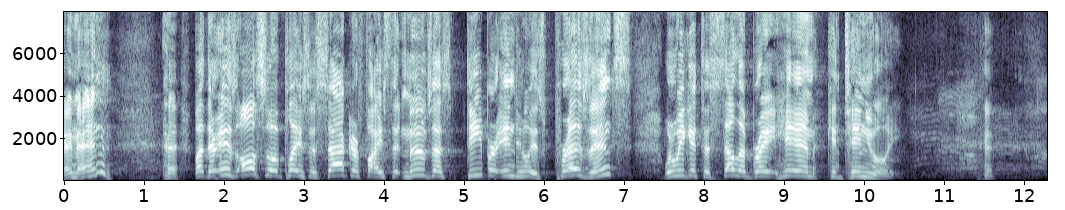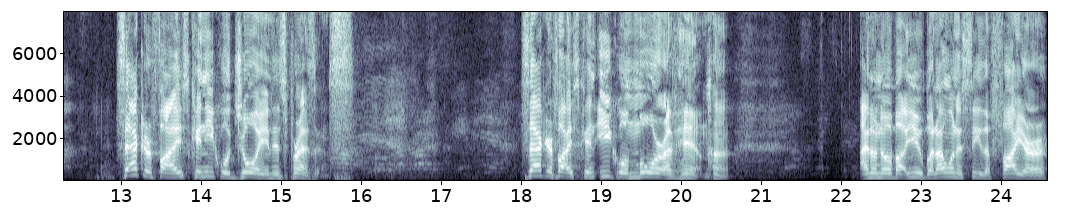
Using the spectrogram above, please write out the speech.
Amen? but there is also a place of sacrifice that moves us deeper into his presence where we get to celebrate him continually. Sacrifice can equal joy in his presence. Sacrifice can equal more of him. I don't know about you, but I want to see the fire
